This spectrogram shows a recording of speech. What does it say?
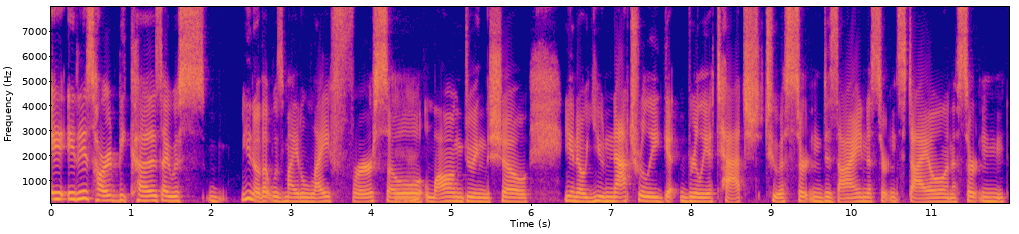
it, it is hard because I was, you know, that was my life for so mm-hmm. long doing the show. You know, you naturally get really attached to a certain design, a certain style, and a certain,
